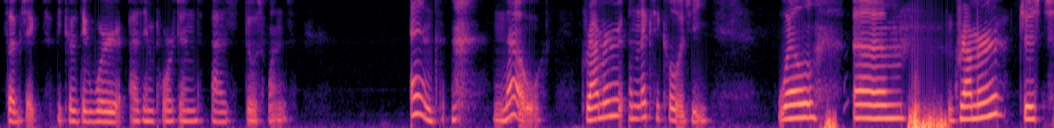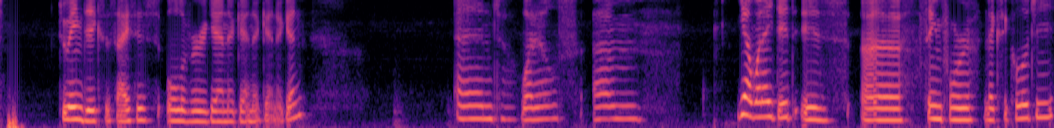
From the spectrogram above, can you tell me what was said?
subjects because they were as important as those ones. And now grammar and lexicology. Well, um, grammar, just doing the exercises all over again, again, again, again. And what else? Um, yeah, what I did is uh, same for lexicology.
